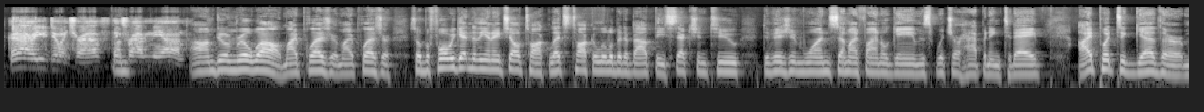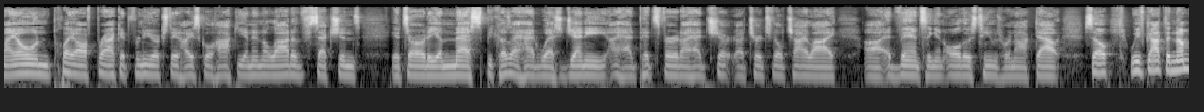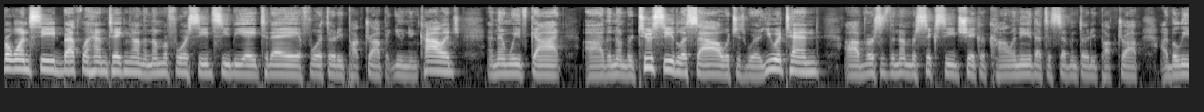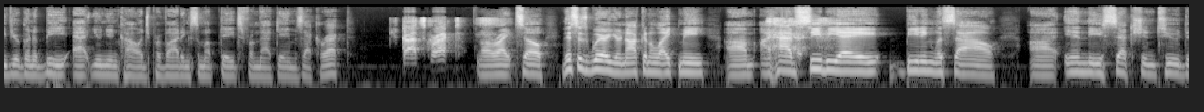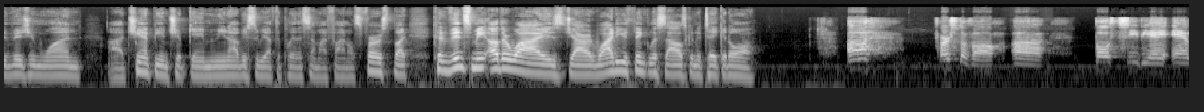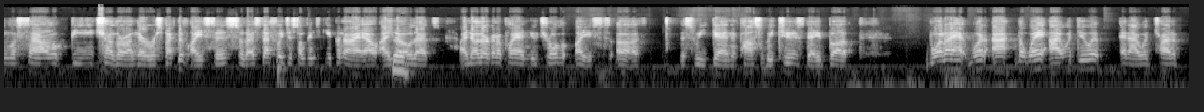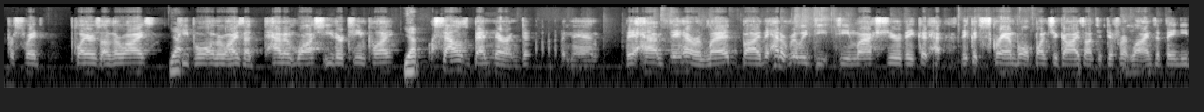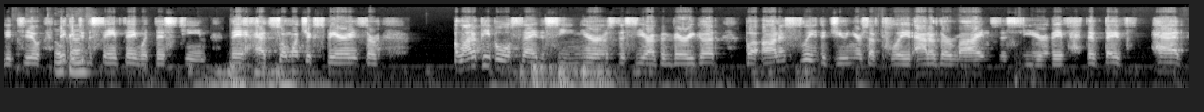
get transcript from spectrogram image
Good. How are you doing, Trav? Thanks for having me on. Oh, I'm doing real well. My pleasure. My pleasure. So before we get into the NHL talk, let's talk a little bit about the Section 2 Division 1 semifinal games which are happening today. I put together my own playoff bracket for New York State high school hockey and in a lot of sections it's already a mess because I had West Jenny, I had Pittsford, I had Ch- uh, Churchville Chili uh, advancing, and all those teams were knocked out. So we've got the number one seed Bethlehem taking on the number four seed CBA today, a 4:30 puck drop at Union College, and then we've got. Uh, the number two seed LaSalle, which is where you attend, uh, versus the number six seed Shaker Colony. That's a 7:30 puck drop. I believe you're going to be at Union College providing some updates from that game. Is that correct? That's correct. All right. So this is where you're not going to like me. Um, I have CBA beating LaSalle uh, in the Section 2 Division 1 uh, championship game. I mean, obviously, we have to play the semifinals first, but convince me otherwise, Jared. Why do you think LaSalle is going to take it all? Uh, first of all, uh, both CBA and LaSalle beat each other on their respective ices, so that's definitely just something to keep an eye out. I Sure. know that I know they're going to play on neutral ice uh, this weekend and possibly Tuesday, but what I what I, the way I would do it, and I would try to persuade players otherwise, Yep. people otherwise that haven't watched either team play. Yep. Sal's been there and done it, man. They have they are led by they had a really deep team last year. They could ha- they could scramble a bunch of guys onto different lines if they needed to. They could do the same thing with this team. They had so much experience. They're a lot of people will say the seniors this year have been very good, but honestly, the juniors have played out of their minds this year. They've they've, they've had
